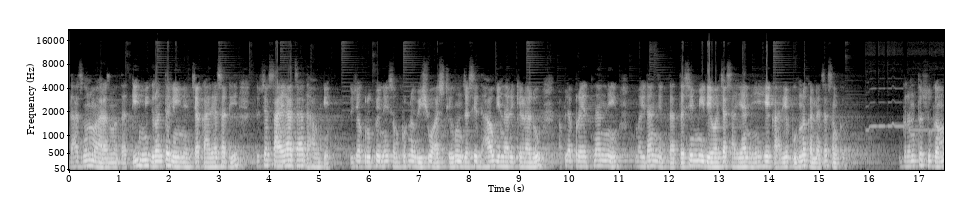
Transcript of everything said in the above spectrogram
दासगुण महाराज म्हणतात की मी ग्रंथ लिहिण्याच्या कार्यासाठी तुझ्या साह्याचा धाव घे. तुझ्या कृपेने संपूर्ण विश्वास ठेवून जसे धाव घेणारे खेळाडू आपल्या प्रयत्नांनी मैदान जिंकतात तसे मी देवाच्या साह्याने हे कार्य पूर्ण करण्याचा संकल्प ग्रंथ सुगम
